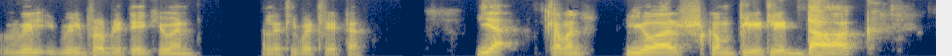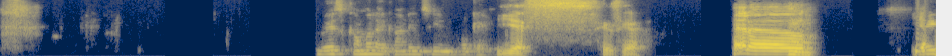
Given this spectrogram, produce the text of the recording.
we'll we'll probably take you in a little bit later. Yeah, Kamal, you are completely dark. Where's Kamal? I can't even see him. Okay. Yes, he's here. Hello. Yeah.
